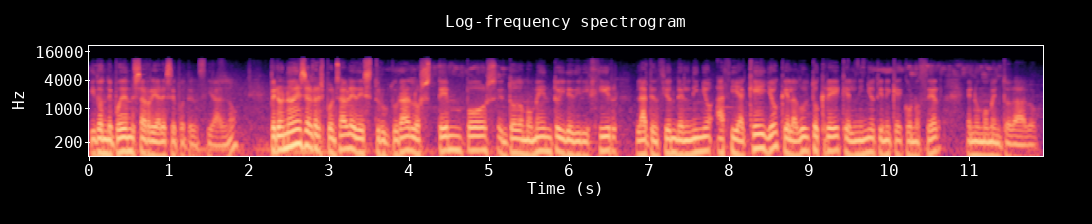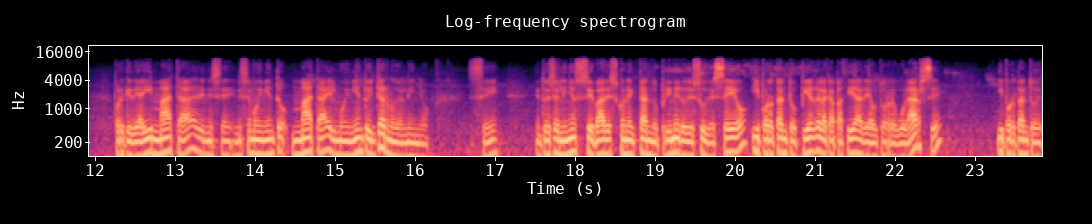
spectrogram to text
y donde pueden desarrollar ese potencial. ¿no? Pero no es el responsable de estructurar los tempos en todo momento y de dirigir la atención del niño hacia aquello que el adulto cree que el niño tiene que conocer en un momento dado. Porque de ahí mata, en ese, en ese movimiento, mata el movimiento interno del niño. ¿sí? Entonces el niño se va desconectando primero de su deseo y por lo tanto pierde la capacidad de autorregularse y por lo tanto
